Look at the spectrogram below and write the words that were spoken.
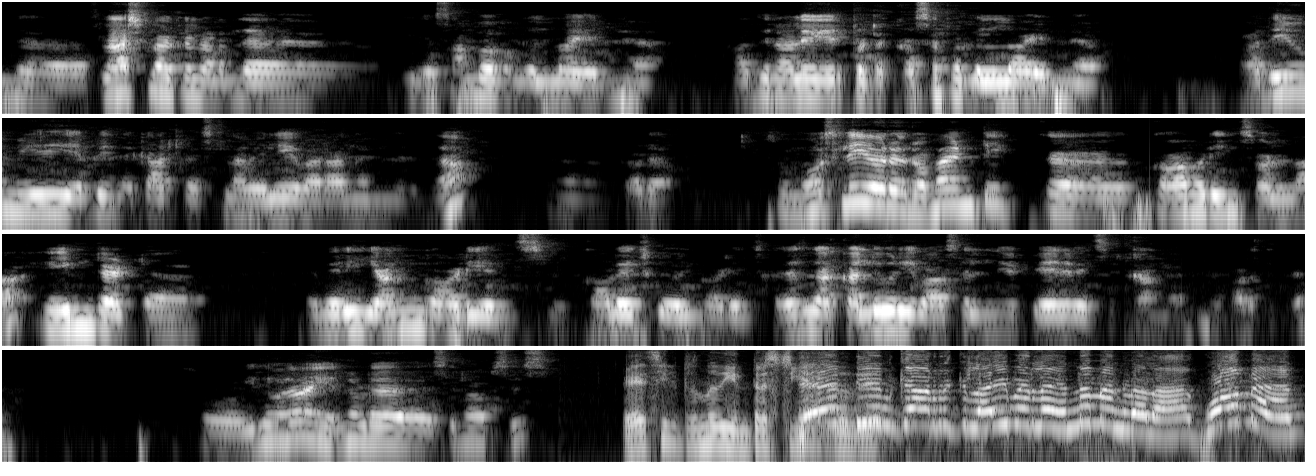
அந்த ஃப்ளாஷ்பேக்கில் நடந்த இந்த சம்பவங்கள்லாம் என்ன? அதனால ஏற்பட்ட கசப்புகள்லாம் என்ன? அதையும் மீறி எப்படி இந்த கேரக்டர்ஸ்லாம் வெளியே வராங்கங்கிறது தான் படம் ஸோ மோஸ்ட்லி ஒரு ரொமான்டிக் காமெடின்னு சொல்லலாம். Aimed at very young audience college going audience அதுதான் கல்லூரி வாசல்னே பேர் வச்சிருக்காங்க இந்த படத்துக்கு. ஸோ இதுதான் என்னோட சினாப்சிஸ் பேசிக்கிட்டு இருந்தது இன்ட்ரெஸ்டிங்கா இருந்தது. காரருக்கு லைப்ரரியில என்ன மேன் வேலை? கோ மேன்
